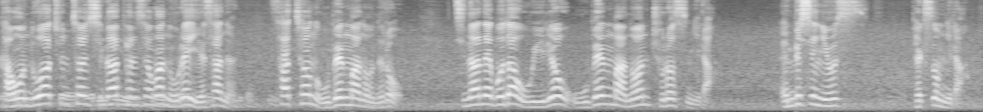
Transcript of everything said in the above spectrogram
강원도와 춘천시가 편성한 올해 예산은 4,500만 원으로 지난해보다 오히려 500만 원 줄었습니다. MBC 뉴스 백소입니다.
